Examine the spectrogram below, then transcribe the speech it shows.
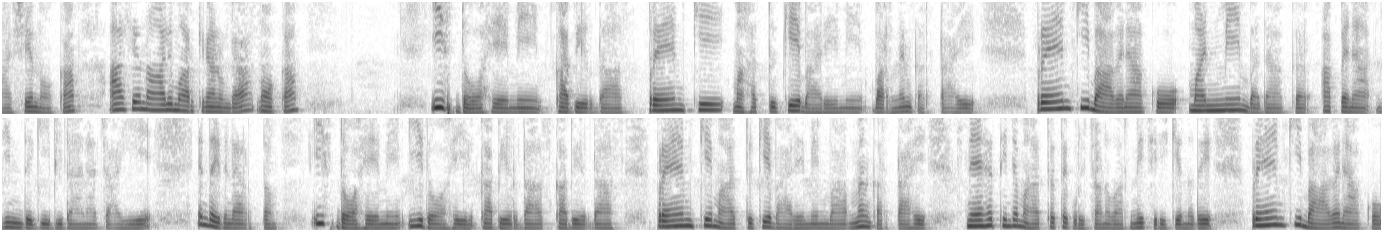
ആശയം നോക്കാം ആശയം നാല് മാർക്കിനാണ് ഉണ്ടാ നോക്കാം इस दोहे में कबीरदास प्रेम के महत्व के बारे में वर्णन करता है പ്രേം കി ഭാവനാക്കോ മന്മേം ബദാക്കർ അപ്പന ജിന്ദഗി ബിദാന ചായേ എന്താ ഇതിന്റെ അർത്ഥം? ഈ ദോഹേമേ ഈ ദോഹയിൽ കബീർ ദാസ് കബീർ ദാസ് പ്രേം കെ മഹത്വക്കെ ഭാരേമേൻ വർണൻ കർത്താഹെ സ്നേഹത്തിന്റെ മഹത്വത്തെക്കുറിച്ചാണ് വർണിച്ചിരിക്കുന്നത്. പ്രേം കി ഭാവനാക്കോ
